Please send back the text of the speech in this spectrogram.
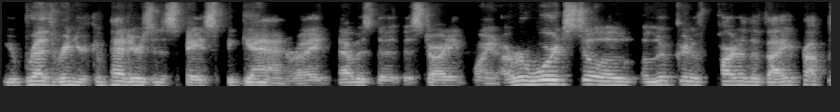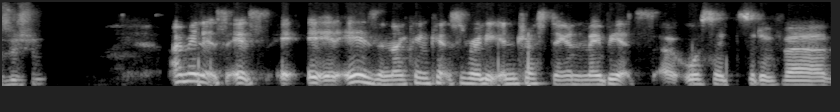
your brethren, your competitors in the space began, right? That was the the starting point. Are rewards still a, a lucrative part of the value proposition? I mean, it's it's it, it is, and I think it's really interesting, and maybe it's also sort of a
